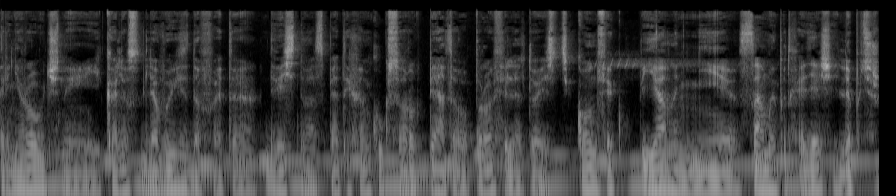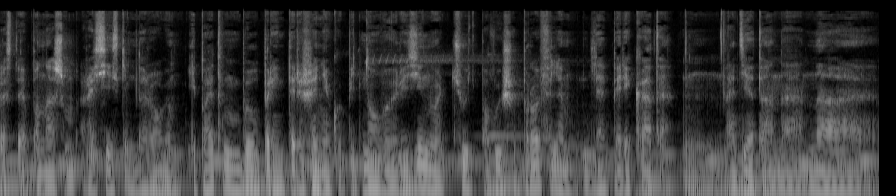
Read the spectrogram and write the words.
тренировочные и колеса для выездов это 225 Hankook 45 профиля, то есть конфиг явно не самый подходящий для путешествия по нашим российским дорогам. И поэтому было принято решение купить новую резину чуть повыше профилем для переката. Одета она на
